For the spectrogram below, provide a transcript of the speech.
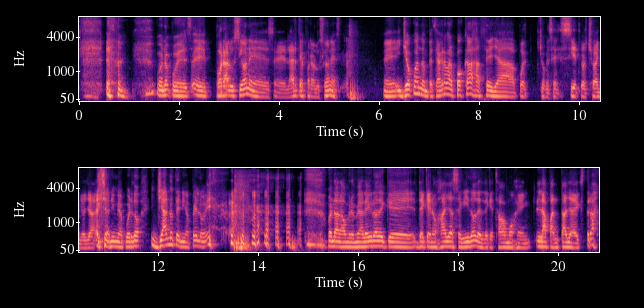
bueno, pues eh, por alusiones, eh, el arte es por alusiones. Yo cuando empecé a grabar podcast hace ya, pues, yo qué sé, 7, 8 años ya, ya ni me acuerdo, ya no tenía pelo, ¿eh? pues nada, hombre, me alegro de que, de que nos haya seguido desde que estábamos en la pantalla extra.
